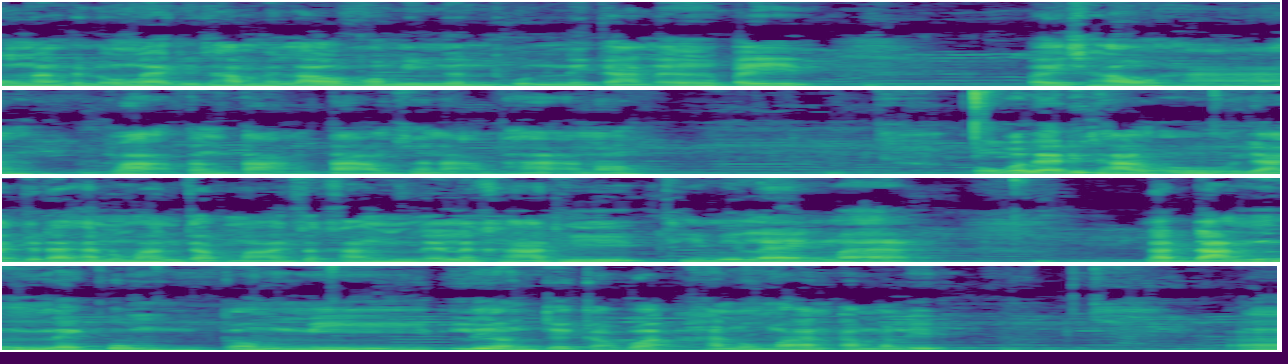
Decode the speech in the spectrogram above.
องค์นั้นเป็นองค์แรกที่ทำให้เราพอมีเงินทุนในการเออไปไปเช่าหาพระต่างๆ ตามสนามพระเนาะผมก็เลยอธิษฐานว่าโอ้อยากจะได้หนุมานกลับมาสักครั้งนึงในราคาที่ที่ไม่แรงมากและดันในกลุ่มก็มีเรื่องเกี่ยวกับว่าหนุมานอมฤตอ่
